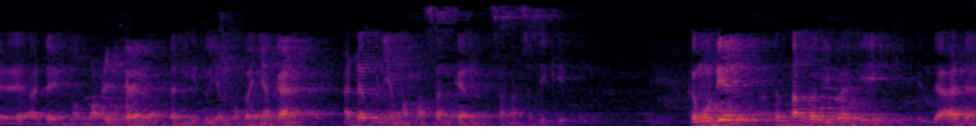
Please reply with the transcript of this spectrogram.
eh, ada yang membaikkan dan itu yang kebanyakan, ada pun yang menghasankan sangat sedikit. Kemudian tentang bagi-bagi tidak ada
